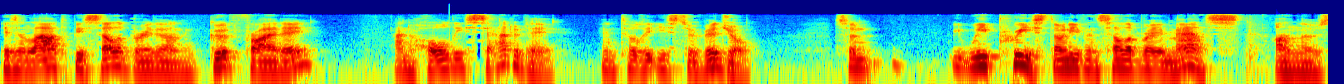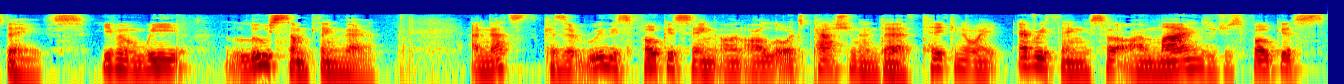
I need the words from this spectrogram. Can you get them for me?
is allowed to be celebrated on Good Friday and Holy Saturday until the Easter Vigil. So we priests don't even celebrate Mass on those days. Even we lose something there. And that's because it really is focusing on our Lord's passion and death, taking away everything so our minds are just focused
